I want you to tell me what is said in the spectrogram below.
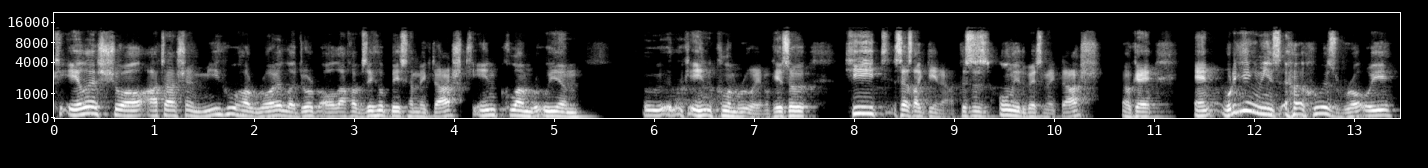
Ke'ele shoal atashem mihu haroy ladur ba'olachav zehu beis hamikdash in kulam ru'uyim in kulam ru'uyim. Okay, so he says like Dina, this is only the base of Mikdash. Okay, and what do you think it means? who is Roi?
